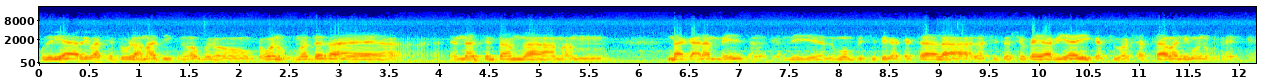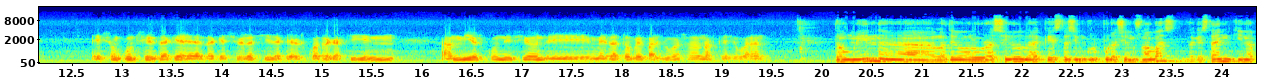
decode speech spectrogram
podria arribar a ser problemàtic, no? Però, però bueno, nosaltres eh, hem anat sempre amb la, amb, de cara amb ells, vam dir des d'un bon principi que aquesta era la, la situació que hi havia i que si ho acceptaven i bueno, eh, ells són conscients de que, de que això és així, de que els quatre que estiguin en millors condicions i més a tope per jugar són els que jugaran. De moment, eh, la teva valoració d'aquestes incorporacions noves d'aquest any, quina,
